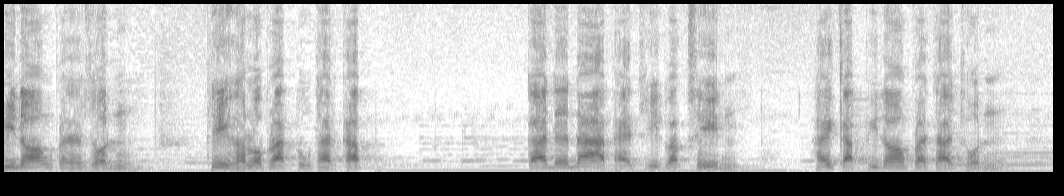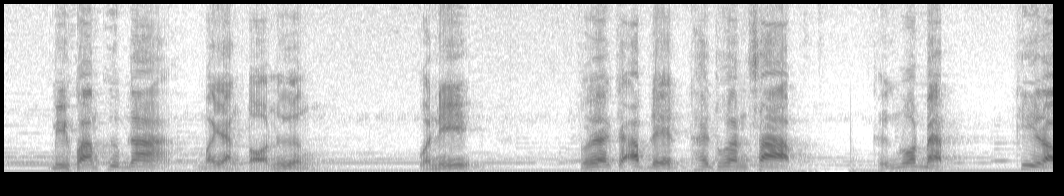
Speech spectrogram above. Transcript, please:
พี่น้องประชาชนที่เคารพรักทุกท่านครับ การเดินหน้าแผนฉีดวัคซีนให้กับพี่น้องประชาชน มีความคืบหน้ามาอย่างต่อเนื่อง วันนี้ผมอยากจะอัปเดตให้ทุกท่านทราบถึงรถแมพที่เรา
